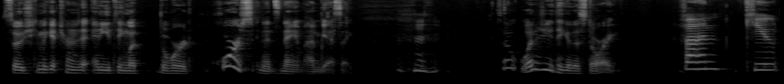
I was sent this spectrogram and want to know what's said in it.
So she can make it turn into anything with the word horse in its name, I'm guessing. so, what did you think of the story? Fun, cute.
